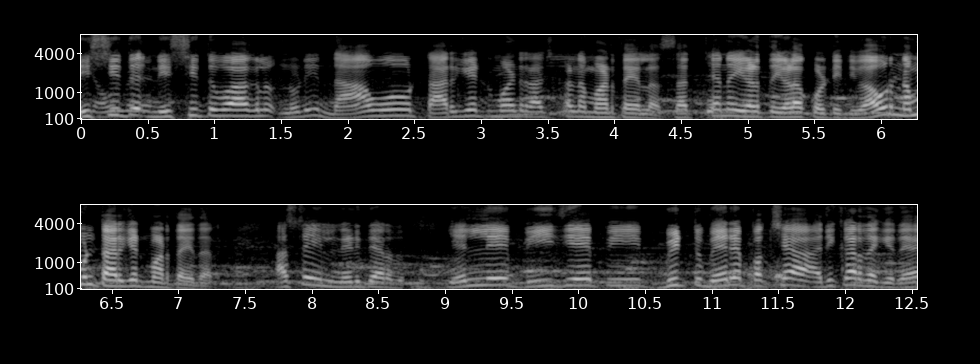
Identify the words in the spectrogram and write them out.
ನಿಶ್ಚಿತ ನಿಶ್ಚಿತವಾಗಲೂ ನೋಡಿ ನಾವು ಟಾರ್ಗೆಟ್ ಮಾಡಿ ರಾಜಕಾರಣ ಮಾಡ್ತಾ ಇಲ್ಲ. ಸತ್ಯನ ಹೇಳ್ತಾ ಹೇಳಕ್ ಕೊಟ್ಟಿದ್ದೀವಿ ಅವ್ರು ನಮ್ಮನ್ನು ಟಾರ್ಗೆಟ್ ಮಾಡ್ತಾ ಇದ್ದಾರೆ. ಅಷ್ಟೇ ಇಲ್ಲಿ ನಡೀತಾ ಇರೋದು. ಎಲ್ಲಿ ಬಿ ಜೆ ಪಿ ಬಿಟ್ಟು ಬೇರೆ ಪಕ್ಷ ಅಧಿಕಾರದಾಗಿದೆ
